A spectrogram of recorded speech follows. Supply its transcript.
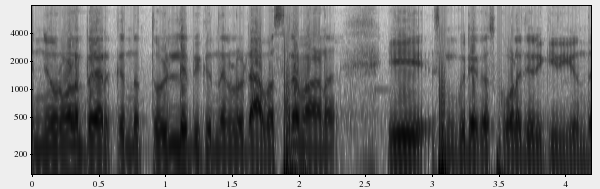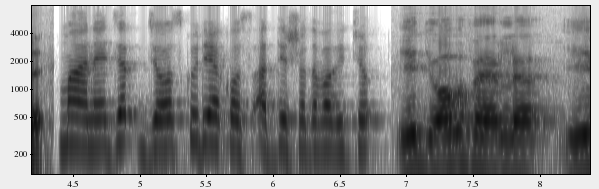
അഞ്ഞൂറോളം പേർക്ക് ഇന്ന് തൊഴിൽ ലഭിക്കുന്നതിനുള്ള ഒരു അവസരമാണ് ഈ സെന്റ് കുര്യാക്കോസ് കോളേജ് ഒരുക്കിയിരിക്കുന്നത്. മാനേജർ ജോസ് കുര്യാക്കോസ് അധ്യക്ഷത വഹിച്ചു. ഈ ജോബ് ഫെയറിൽ ഈ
